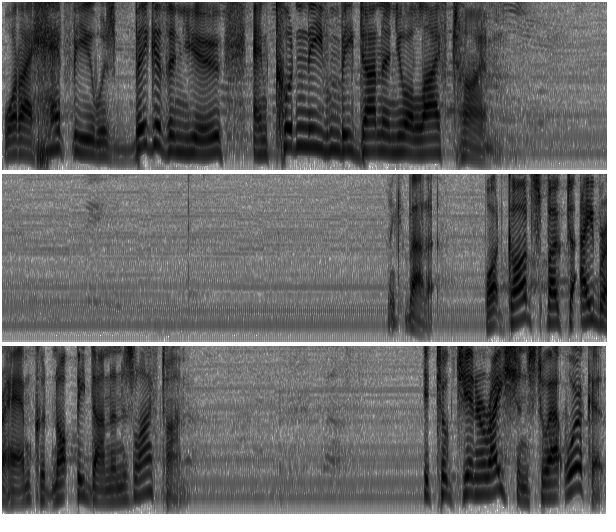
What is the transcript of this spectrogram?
what I had for you was bigger than you and couldn't even be done in your lifetime. Think about it. What God spoke to Abraham could not be done in his lifetime. It took generations to outwork it.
